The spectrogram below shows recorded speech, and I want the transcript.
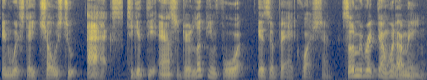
in which they chose to ask to get the answer they're looking for is a bad question. So let me break down what I mean.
